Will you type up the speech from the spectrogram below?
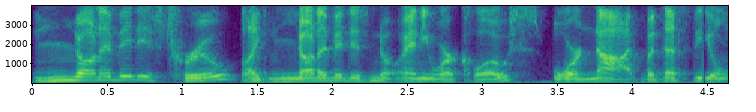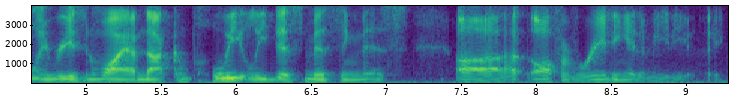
none of it is true, like none of it is no anywhere close or not, but that's the only reason why I'm not completely dismissing this uh, off of reading it immediately.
